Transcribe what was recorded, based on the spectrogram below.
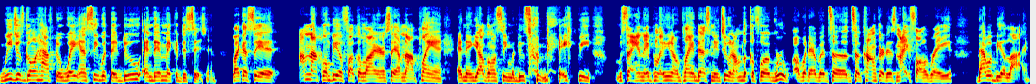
we just to have to wait and see what they do and then make a decision. Like I said, I'm not gonna be a fucking liar and say I'm not playing, and then y'all gonna see Medusa maybe saying they play, you know, playing Destiny 2, and I'm looking for a group or whatever to to conquer this Nightfall raid. That would be a lie.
